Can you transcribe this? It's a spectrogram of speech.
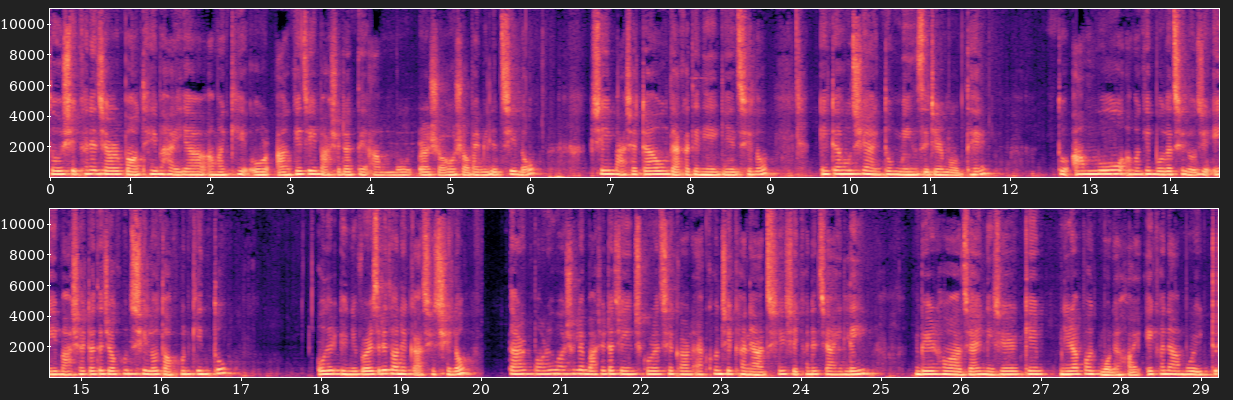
তো সেখানে যাওয়ার পথে ভাইয়া আমাকে ওর আগে যে বাসাটাতে আম্মুরা সহ সবাই মিলে ছিল, সেই বাসাটাও দেখাতে নিয়ে গিয়েছিল। এটা হচ্ছে একদম মেইন সিটির মধ্যে। তো আম্মু আমাকে বলেছিল যে এই বাসাটাতে যখন ছিল তখন কিন্তু ওদের ইউনিভার্সিটিতে অনেক কাছে ছিল। তারপরেও আসলে বাসাটা চেঞ্জ করেছে, কারণ এখন যেখানে আছি সেখানে চাইলেই বের হওয়া যায়, নিজেকে নিরাপদ মনে হয়। এখানে আমার একটু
